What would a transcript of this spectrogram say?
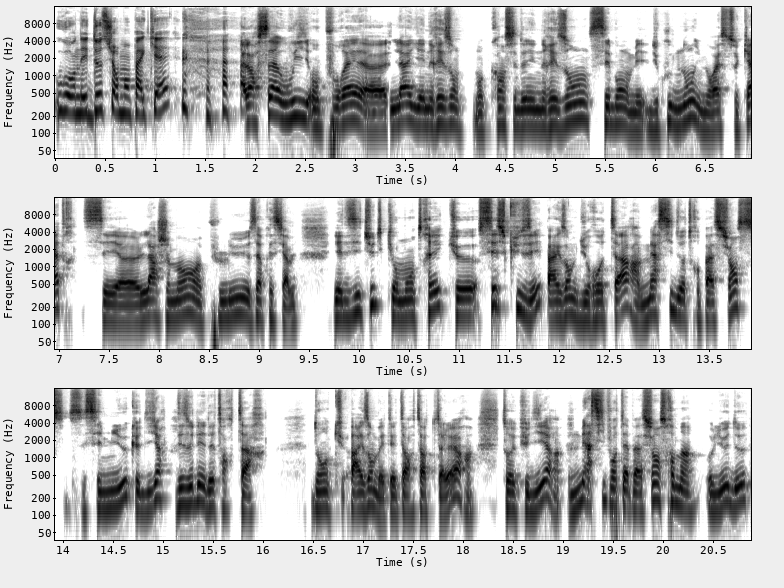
ou on est deux sur mon paquet. Alors ça, oui, on pourrait. Euh, là, il y a une raison. Donc quand c'est donné une raison, c'est bon. Mais du coup, non, il me reste quatre. C'est euh, largement plus appréciable. Il y a des études qui ont montré que s'excuser, par exemple, du retard, merci de votre patience, c'est mieux que dire désolé d'être en retard. Donc, par exemple, tu étais en retard tout à l'heure, tu aurais pu dire merci pour ta patience, Romain, au lieu de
